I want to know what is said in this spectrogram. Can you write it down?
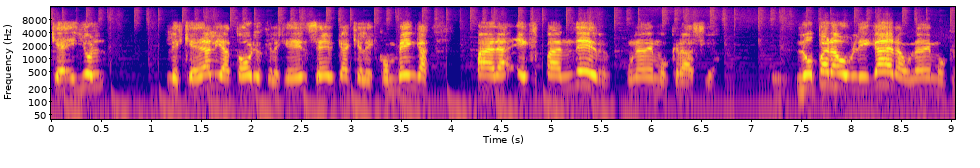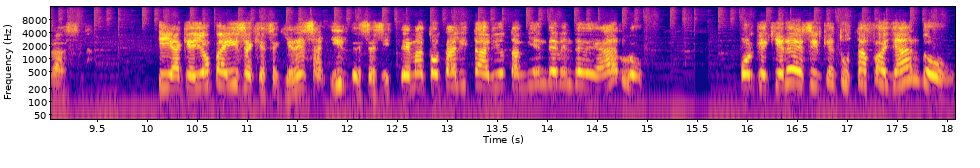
que a ellos les quede aleatorio, que les queden cerca, que les convenga para expander una democracia, no para obligar a una democracia. Y aquellos países que se quieren salir de ese sistema totalitario también deben de dejarlo, porque quiere decir que tú estás fallando,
